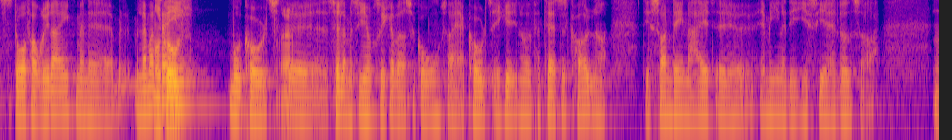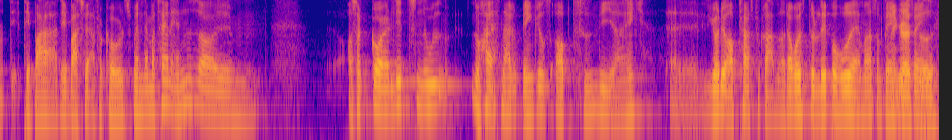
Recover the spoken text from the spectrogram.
store favoritter, ikke? Men, øh, men lad mig Mod tage Colts. en mod Colts. Ja. Øh, selvom Seahawks ikke har været så gode, så er Colts ikke noget fantastisk hold, og det er Sunday night, øh, jeg mener det er i Seattle, så mm. det, det, er bare, det er bare svært for Colts. Men lad mig tage en anden, så, øh, og så går jeg lidt sådan ud, nu har jeg snakket Bengals op tidligere, ikke? Øh, gjorde det optagsprogrammet, og der rystede du lidt på hovedet af mig som jeg Bengals-fan. stadig.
